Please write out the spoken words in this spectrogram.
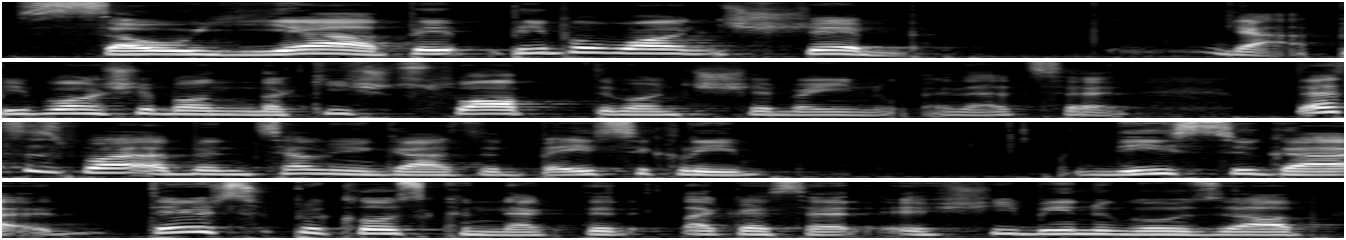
So, yeah, pe people want SHIB. Yeah, people want SHIB on the Kishu Swap, they want Shiba Inu, and that's it. That's just why I've been telling you guys that basically these two guys, they're super close connected. Like I said, if Shiba Inu goes up,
